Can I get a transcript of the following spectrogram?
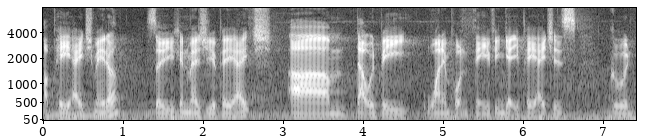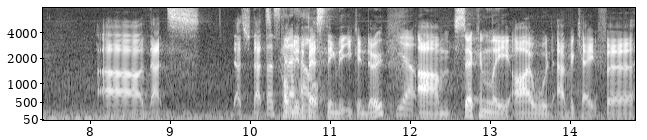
a pH meter so you can measure your pH. Um, that would be one important thing. If you can get your pHs good, uh, that's that's that's, That's probably the best thing that you can do. Yeah. Um, secondly, I would advocate for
